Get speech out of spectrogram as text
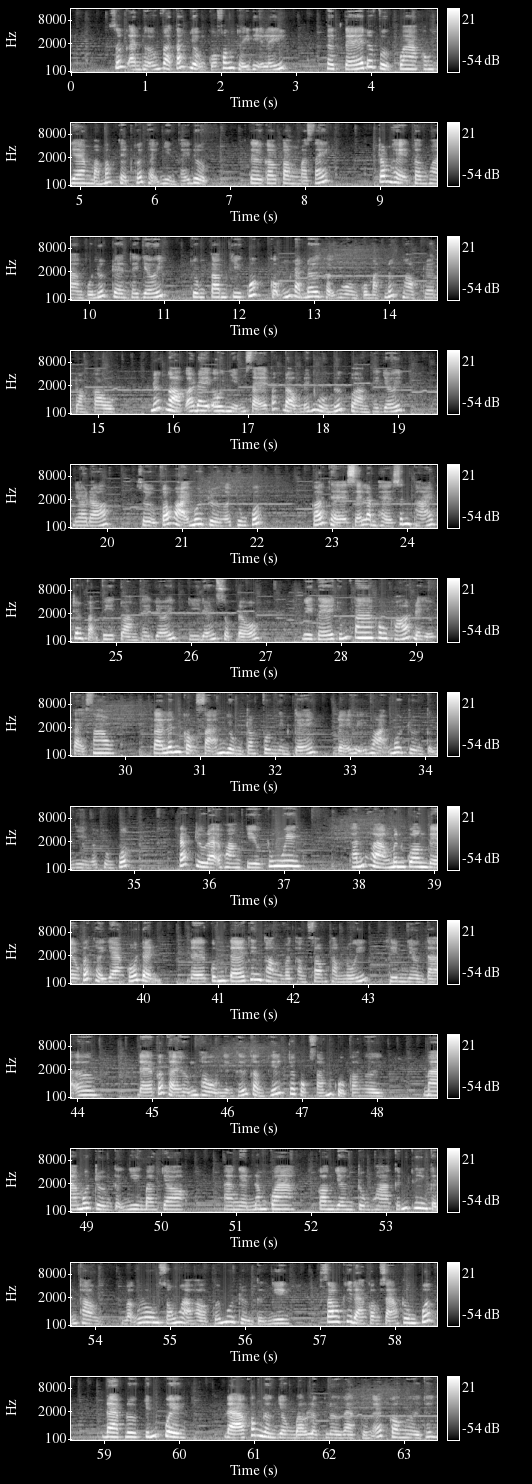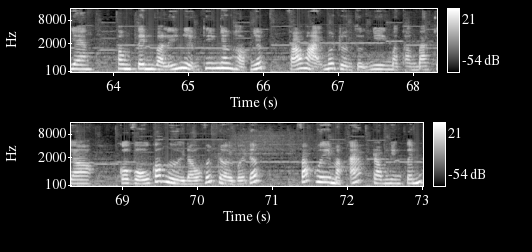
sức ảnh hưởng và tác dụng của phong thủy địa lý thực tế đã vượt qua không gian mà mắt thịt có thể nhìn thấy được. Từ cao tầng mà xét, trong hệ tầng hoàn của nước trên thế giới, trung tâm chi quốc cũng là nơi khởi nguồn của mạch nước ngọt trên toàn cầu. Nước ngọt ở đây ô nhiễm sẽ tác động đến nguồn nước toàn thế giới. Do đó, sự phá hoại môi trường ở Trung Quốc có thể sẽ làm hệ sinh thái trên phạm vi toàn thế giới đi đến sụp đổ. Vì thế chúng ta không khó để hiểu tại sao Tà Linh Cộng sản dùng trong phương nghìn kế để hủy hoại môi trường tự nhiên ở Trung Quốc. Các triều đại Hoàng Triều Trung Nguyên, Thánh Hoàng Minh Quân đều có thời gian cố định để cúng tế thiên thần và thần sông thần núi, khiêm nhường tạ ơn, để có thể hưởng thụ những thứ cần thiết cho cuộc sống của con người mà môi trường tự nhiên ban cho. Hàng nghìn năm qua, con dân Trung Hoa kính thiên kính thần vẫn luôn sống hòa hợp với môi trường tự nhiên. Sau khi Đảng Cộng sản Trung Quốc đạt được chính quyền, đã không ngừng dùng bạo lực lừa gạt cưỡng ép con người thế gian, không tin vào lý niệm thiên nhân hợp nhất, phá hoại môi trường tự nhiên mà thần ban cho, cổ vũ có người đấu với trời với đất, phát huy mặt ác trong nhân tính.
